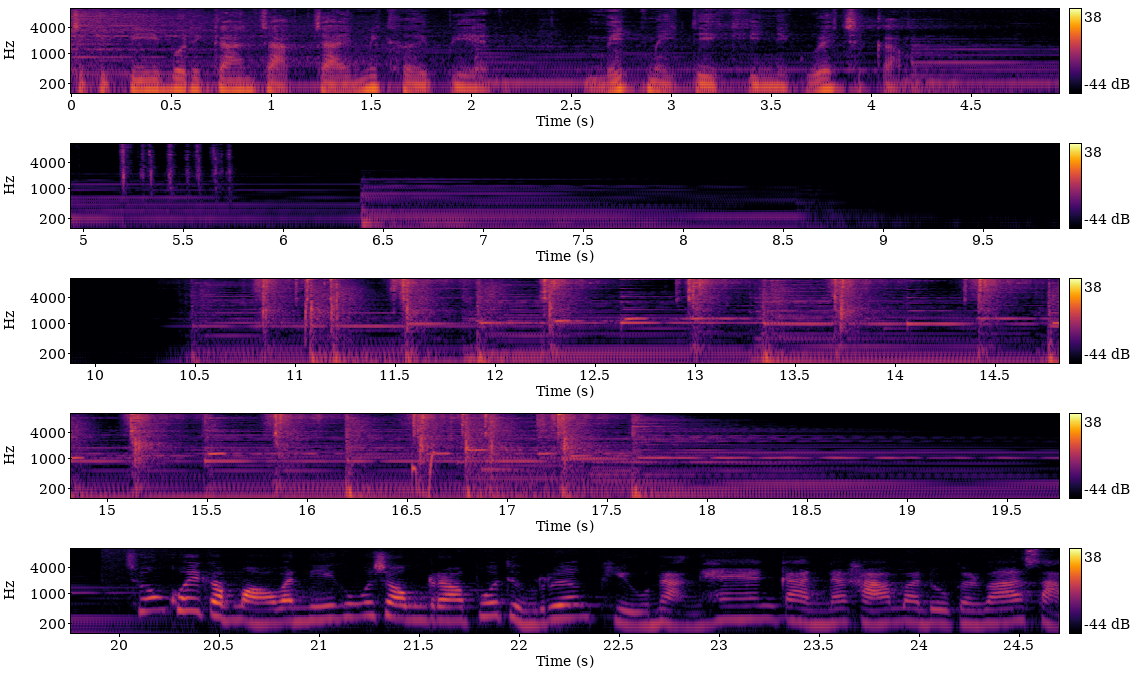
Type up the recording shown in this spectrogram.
จะกี่ปีบริการจากใจไม่เคยเปลี่ยน มิตรไมตรีคลินิกเวชกรรม ช่วงคุยกับหมอวันนี้คุณผู้ชมเราพูดถึงเรื่องผิวหนังแห้งกันนะคะ มาดูกันว่าสา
